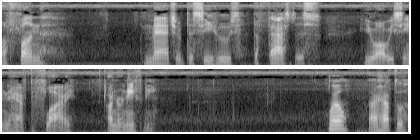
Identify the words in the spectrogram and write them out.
a fun match of to see who's the fastest, you always seem to have to fly underneath me. Well, I have to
